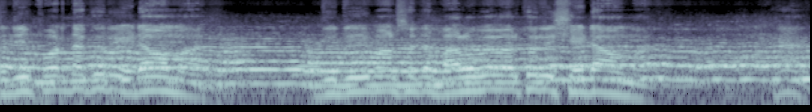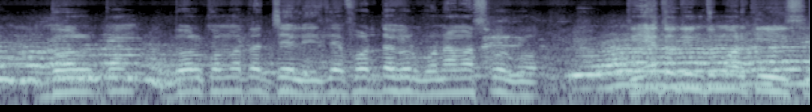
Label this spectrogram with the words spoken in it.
যদি পর্দা করি, এটাও আমার। যদি মানুষের সাথে ভালো ব্যবহার করি সেটাও আমার। হ্যাঁ দল কম, দল ক্ষমতার জেলে যে পর্দা করব, নামাজ পড়ব এতদিন তোমার কি হয়েছে?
